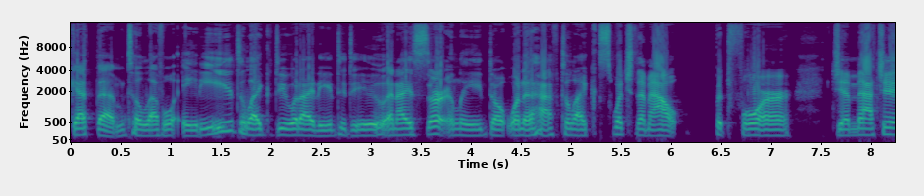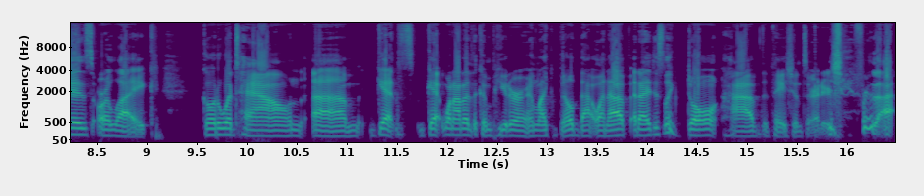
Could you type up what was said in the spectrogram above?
get them to level 80 to like do what I need to do. And I certainly don't want to have to like switch them out before gym matches or like go to a town, um, get get one out of the computer and like build that one up. And I just like don't have the patience or energy for that.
